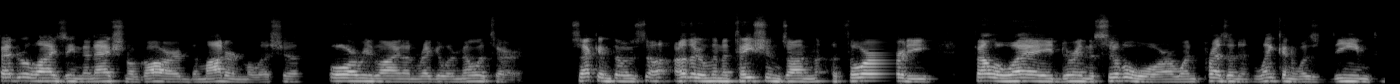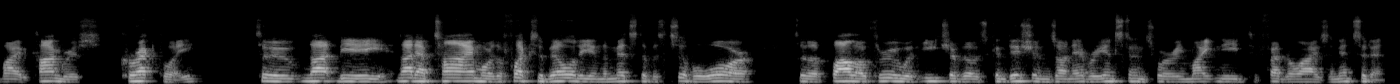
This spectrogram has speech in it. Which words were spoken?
federalizing the National Guard, the modern militia, or relying on regular military. Second, those uh, other limitations on authority fell away during the Civil War when President Lincoln was deemed by Congress correctly to not be not have time or the flexibility in the midst of a civil war to follow through with each of those conditions on every instance where he might need to federalize an incident.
